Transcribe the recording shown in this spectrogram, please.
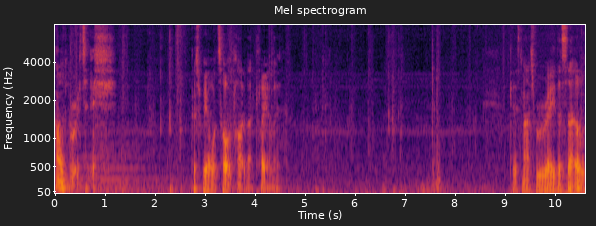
How British. Because we all talk like that clearly. Okay, it's nice raider setup.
